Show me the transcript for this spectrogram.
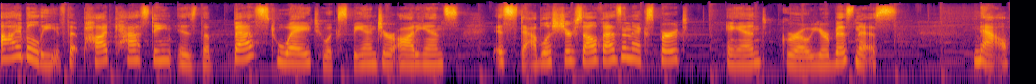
I believe that podcasting is the best way to expand your audience, establish yourself as an expert, and grow your business. Now,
